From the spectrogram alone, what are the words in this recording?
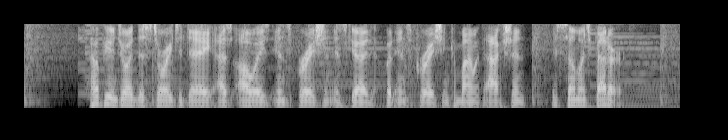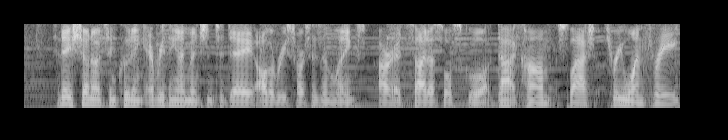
I hope you enjoyed this story today. As always, inspiration is good, but inspiration combined with action is so much better. Today's show notes, including everything I mentioned today, all the resources and links are at sidehustleschool.com slash 313.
